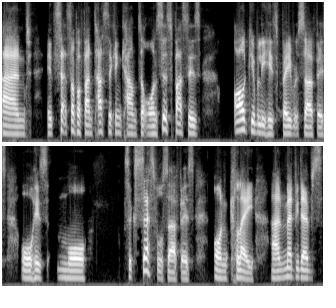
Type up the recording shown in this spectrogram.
And it sets up a fantastic encounter on Tsitsipas's arguably his favorite surface or his more successful surface on clay. And Medvedev's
